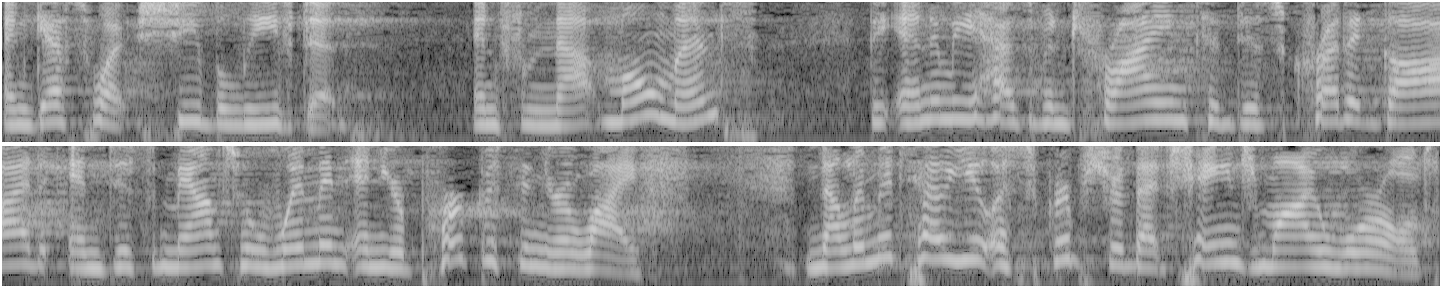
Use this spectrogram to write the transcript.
And guess what? She believed it. And from that moment, the enemy has been trying to discredit God and dismantle women and your purpose in your life. Now, let me tell you a scripture that changed my world.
